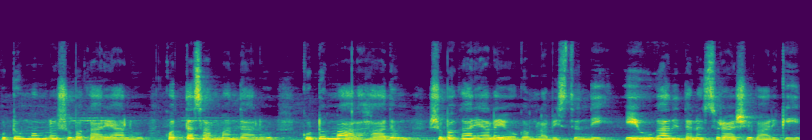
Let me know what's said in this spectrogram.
కుటుంబంలో శుభకార్యాలు కొత్త సంబంధాలు కుటుంబ ఆహ్లాదం శుభకార్యాల యోగం లభిస్తుంది. ఈ ఉగాది ధనస్సు రాశి వారికి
